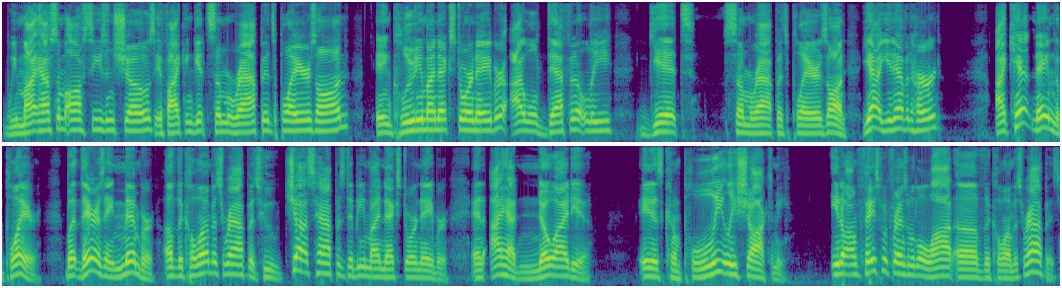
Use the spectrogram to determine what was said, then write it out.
we might have some off-season shows if I can get some Rapids players on, including my next door neighbor. I will definitely get some Rapids players on. Yeah, you haven't heard? I can't name the player, but there is a member of the Columbus Rapids who just happens to be my next door neighbor, and I had no idea. It has completely shocked me. You know, I'm Facebook friends with a lot of the Columbus Rapids,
